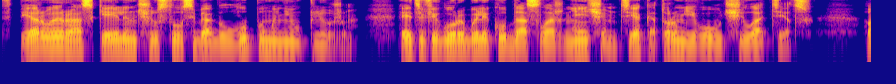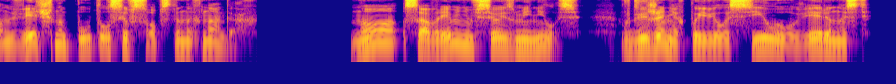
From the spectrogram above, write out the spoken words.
В первый раз Кейлин чувствовал себя глупым и неуклюжим. Эти фигуры были куда сложнее, чем те, которым его учил отец. Он вечно путался в собственных ногах. Но со временем все изменилось. В движениях появилась сила, уверенность.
